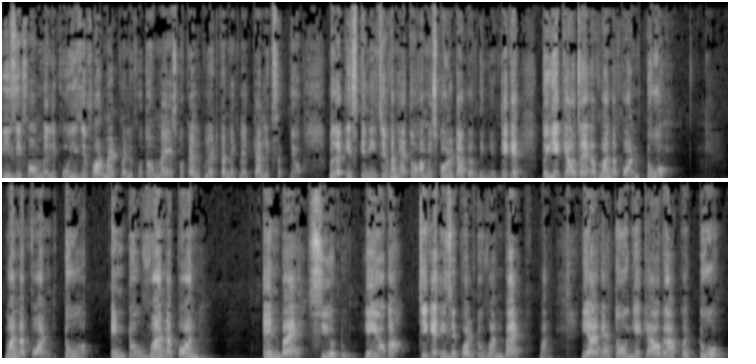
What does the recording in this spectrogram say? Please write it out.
इजी फॉर्म में लिखूं इजी फॉर्मेट में लिखूं तो मैं इसको कैलकुलेट करने के लिए क्या लिख सकती हूँ? मतलब इसके नीचे वन है तो हम इसको उल्टा कर देंगे, ठीक है? तो ये क्या हो जाएगा? One upon two one upon two into one upon N by CO two यही होगा? ठीक है? Is equal to one by one ये आ गया? तो ये क्या होगा आपका? टू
